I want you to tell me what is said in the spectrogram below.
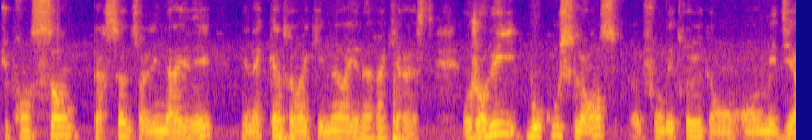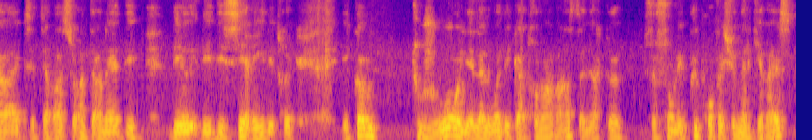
Tu prends 100 personnes sur la ligne d'arrivée, il y en a 80 qui meurent, il y en a 20 qui restent. Aujourd'hui, beaucoup se lancent, euh, font des trucs en, médias, etc., sur Internet, des, séries, des trucs. Et comme toujours, il y a la loi des 80-20, c'est-à-dire que ce sont les plus professionnels qui restent.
